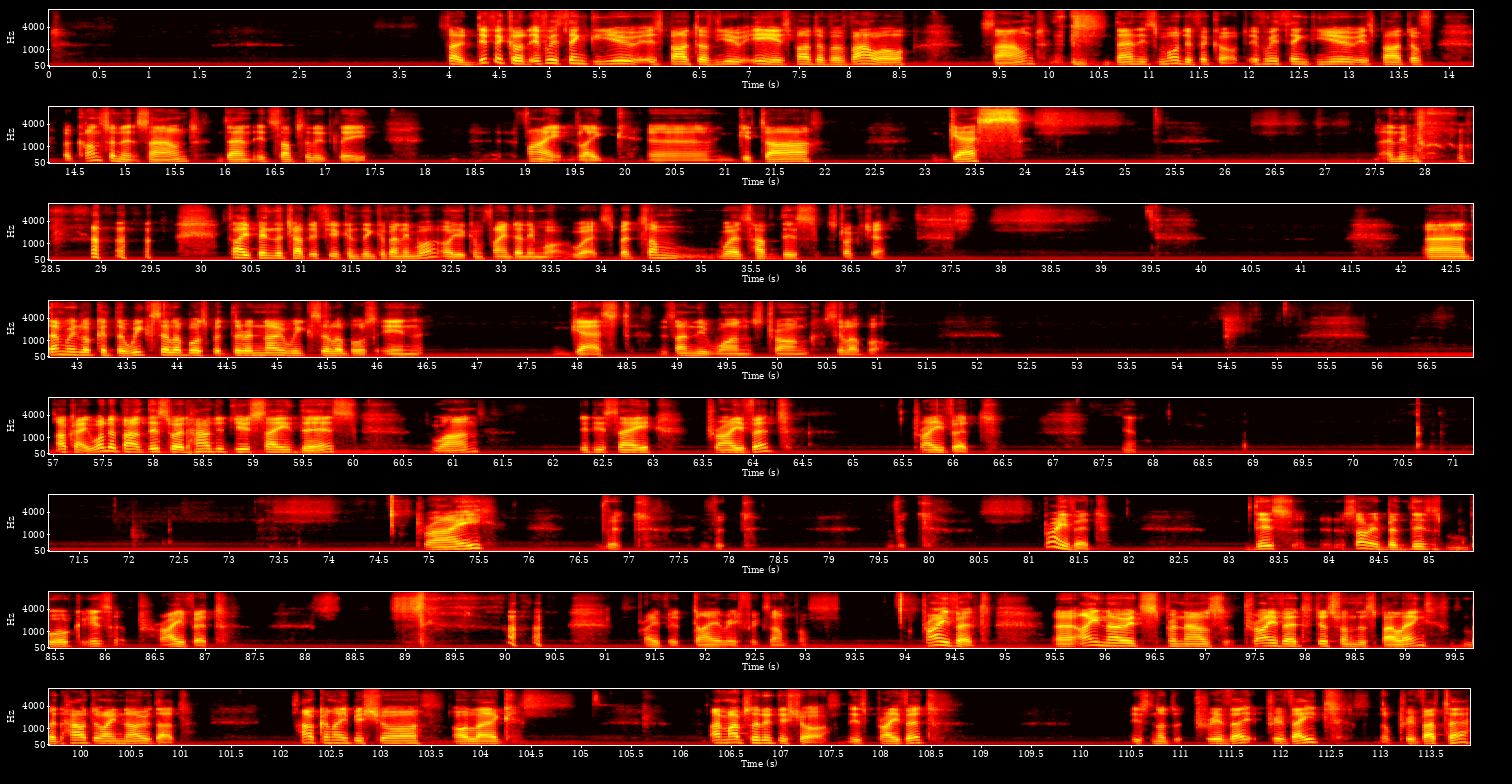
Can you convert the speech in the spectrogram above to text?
So difficult, if we think U is part of UE, is part of a vowel sound, then it's more difficult. If we think U is part of a consonant sound, then it's absolutely fine, like uh, guitar, guess, and then type in the chat if you can think of any more or you can find any more words. But some words have this structure. Uh, then we look at the weak syllables, but there are no weak syllables in guest. There's only one strong syllable. Okay, what about this word? How did you say this? One. Did you say private? Private. Yeah. Private. Vit. Vit. Private. This sorry, but this book is private. private diary, for example. Private. Uh, I know it's pronounced private just from the spelling, but how do I know that? How can I be sure, Oleg? I'm absolutely sure it's private. It's not private, private, no privata.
